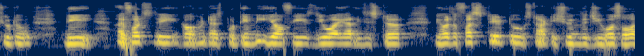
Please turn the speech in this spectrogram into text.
due to the efforts the government has put in e-office, GOIR register. We were the first state to start issuing the GOs or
